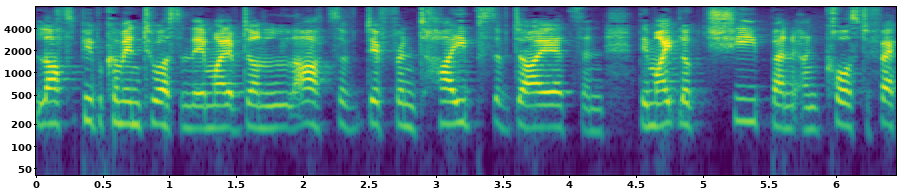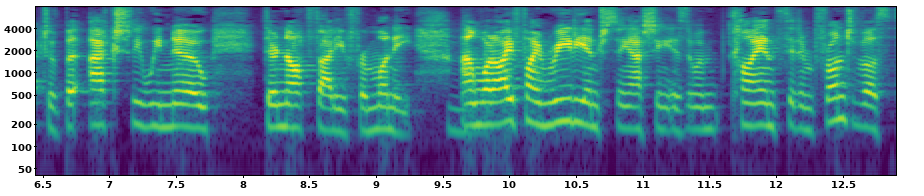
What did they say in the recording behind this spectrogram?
lots of people come into us and they might have done lots of different types of diets and they might look cheap and, and cost effective, but actually we know they're not value for money. Mm. And what I find really interesting actually is that when clients sit in front of us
